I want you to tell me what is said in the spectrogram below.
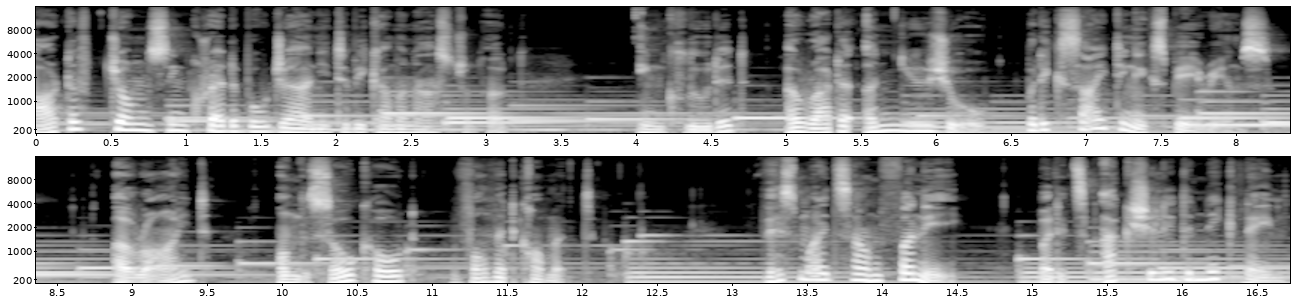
Part of John's incredible journey to become an astronaut included a rather unusual but exciting experience a ride on the so called Vomit Comet, This might sound funny, but it's actually the nickname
